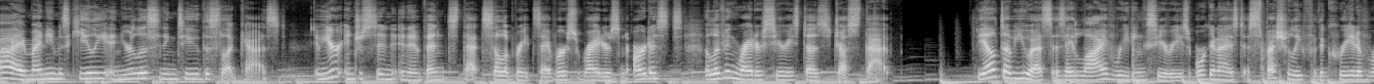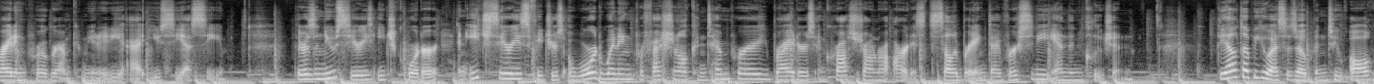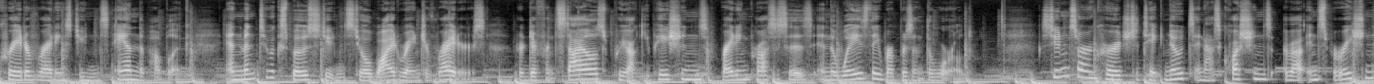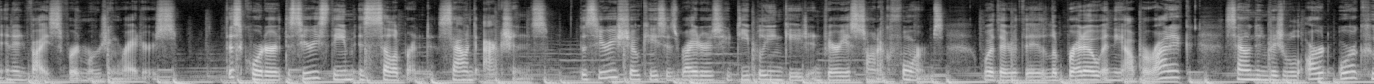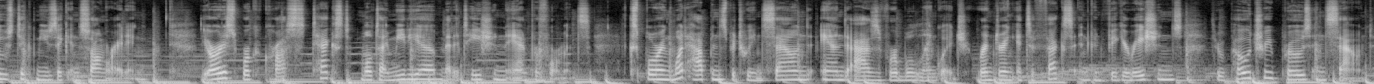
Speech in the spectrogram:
Hi, my name is Keely, and you're listening to The Slugcast. If you're interested in events that celebrates diverse writers and artists, the Living Writer series does just that. The LWS is a live reading series organized especially for the creative writing program community at UCSC. There is a new series each quarter, and each series features award winning professional contemporary writers and cross genre artists celebrating diversity and inclusion. The LWS is open to all creative writing students and the public, and meant to expose students to a wide range of writers, their different styles, preoccupations, writing processes, and the ways they represent the world. Students are encouraged to take notes and ask questions about inspiration and advice for emerging writers. This quarter, the series theme is Celebrant Sound Actions. The series showcases writers who deeply engage in various sonic forms, whether the libretto and the operatic, sound and visual art, or acoustic music and songwriting. The artists work across text, multimedia, meditation, and performance, exploring what happens between sound and as verbal language, rendering its effects and configurations through poetry, prose, and sound.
